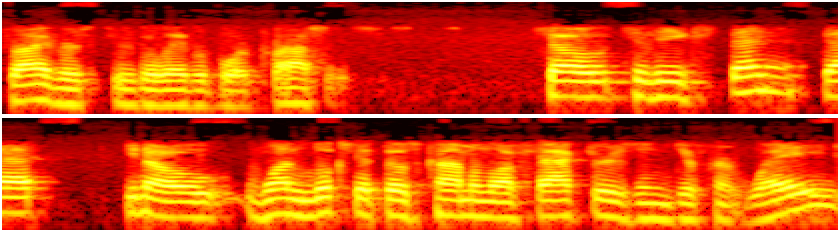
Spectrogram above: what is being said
drivers through the labor board process. So to the extent that, you know, one looks at those common law factors in different ways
